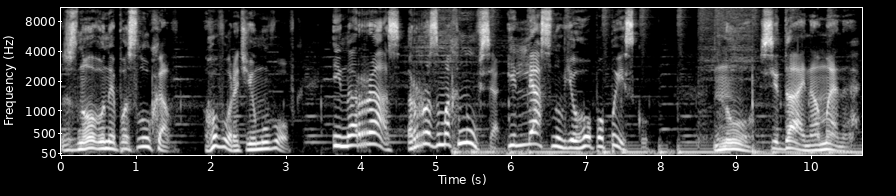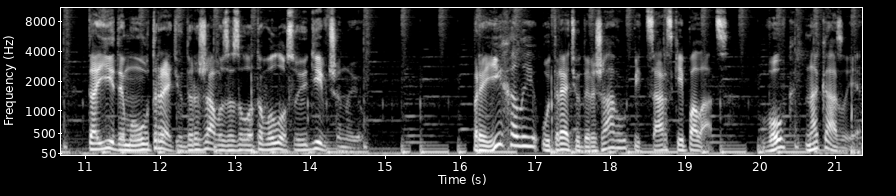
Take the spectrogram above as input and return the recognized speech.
Знову не послухав, говорить йому вовк, і нараз розмахнувся і ляснув його по писку. Ну, сідай на мене, та їдемо у третю державу за золотоволосою дівчиною. Приїхали у третю державу під царський палац. Вовк наказує:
